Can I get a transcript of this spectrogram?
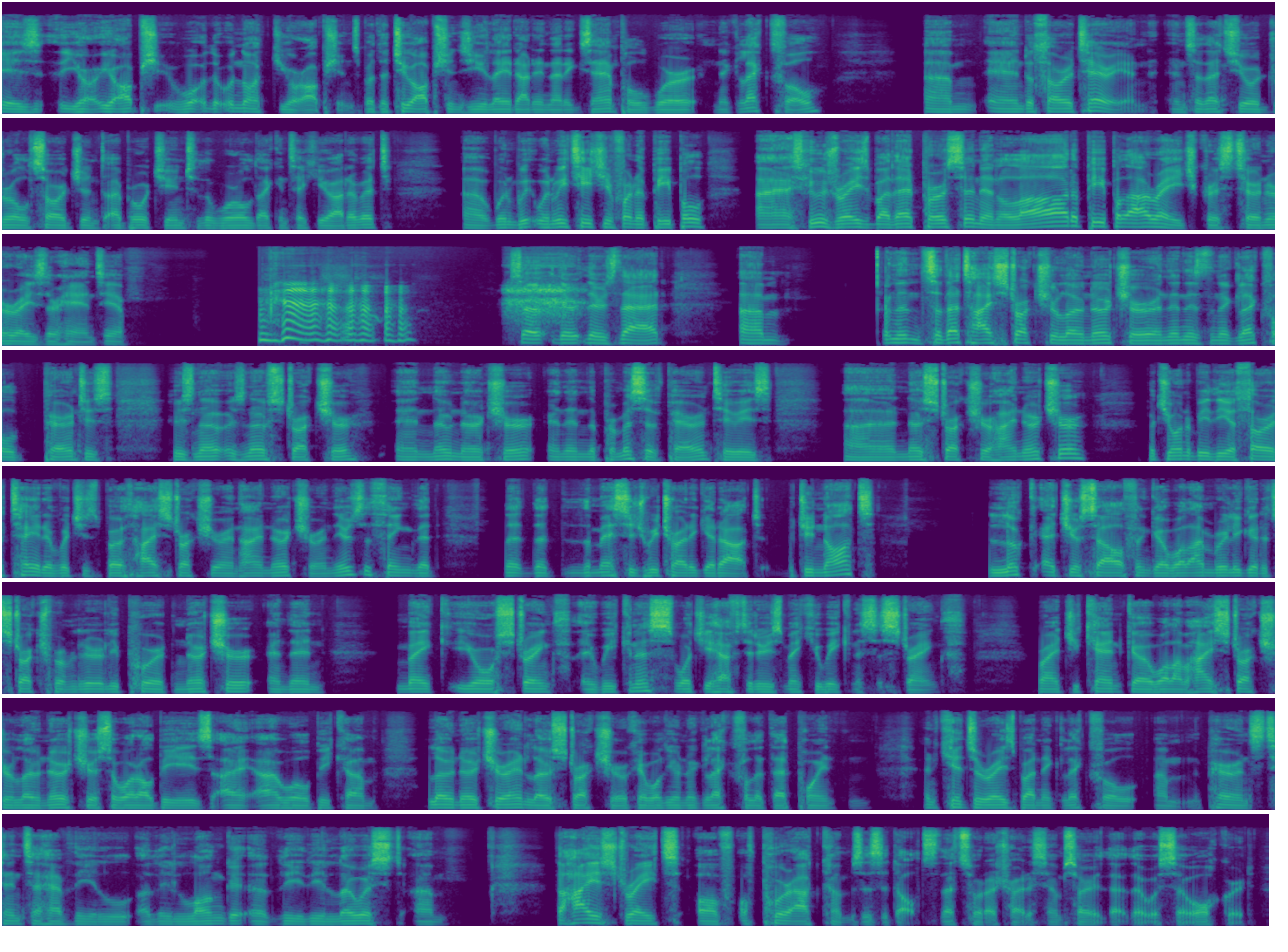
is your your option, well, not your options, but the two options you laid out in that example were neglectful um, and authoritarian. And so that's your drill sergeant. I brought you into the world. I can take you out of it. Uh, when we when we teach in front of people, I ask who's raised by that person, and a lot of people our age, Chris Turner, raise their hands. Yeah. So there, there's that. Um, and then so that's high structure, low nurture, and then there's the neglectful parent who's who's no who's no structure and no nurture, and then the permissive parent who is uh, no structure, high nurture. But you want to be the authoritative, which is both high structure and high nurture. And there's the thing that that, that the message we try to get out. But do not look at yourself and go, "Well, I'm really good at structure, but I'm literally poor at nurture," and then make your strength a weakness. What you have to do is make your weakness a strength, right? You can't go, well, I'm high structure, low nurture. So what I'll be is I, I will become low nurture and low structure. Okay, well, you're neglectful at that point. And, and kids are raised by neglectful um, parents tend to have the uh, the longer uh, the the lowest um, the highest rates of of poor outcomes as adults. That's what I try to say. I'm sorry that that was so awkward.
